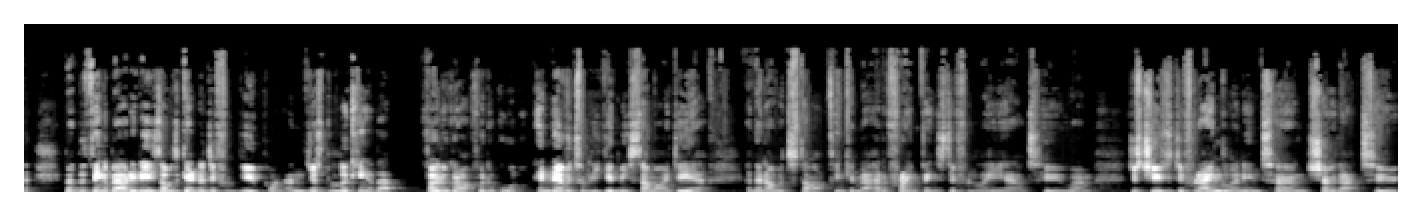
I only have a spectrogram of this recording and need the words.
but the thing about it is I was getting a different viewpoint, and just looking at that photograph would inevitably give me some idea. And then I would start thinking about how to frame things differently, how to um, just choose a different angle, and in turn show that to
